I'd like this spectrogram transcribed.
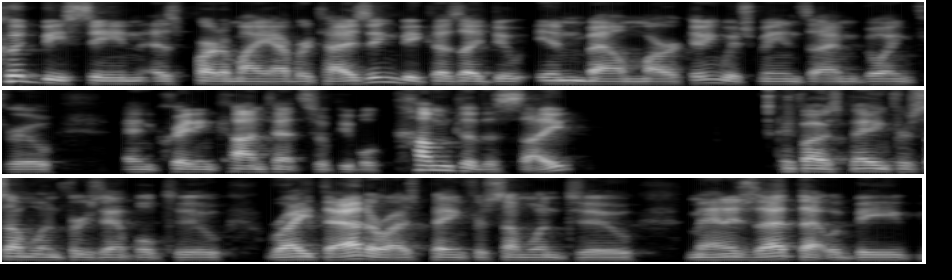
could be seen as part of my advertising because I do inbound marketing, which means I'm going through and creating content so people come to the site. if I was paying for someone, for example, to write that, or I was paying for someone to manage that, that would be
